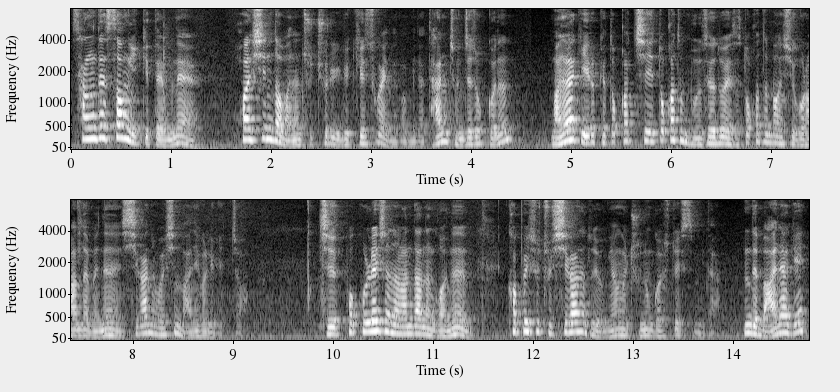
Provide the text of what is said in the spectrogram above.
상대성이 있기 때문에 훨씬 더 많은 추출을 일으킬 수가 있는 겁니다. 단 전제 조건은 만약에 이렇게 똑같이 똑같은 분쇄도에서 똑같은 방식으로 한다면 시간이 훨씬 많이 걸리겠죠. 즉 percolation을 한다는 거는 커피 추출 시간에도 영향을 주는 걸 수도 있습니다. 근데 만약에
